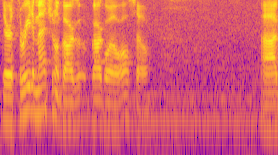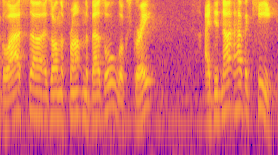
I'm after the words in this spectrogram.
They're three-dimensional gar- gargoyle also. Uh, glass uh, is on the front and the bezel. Looks great. I did not have a key.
